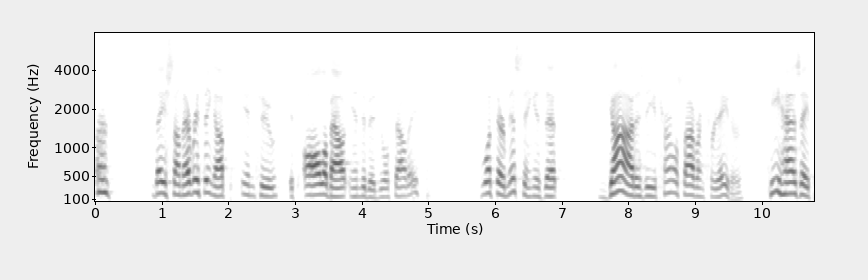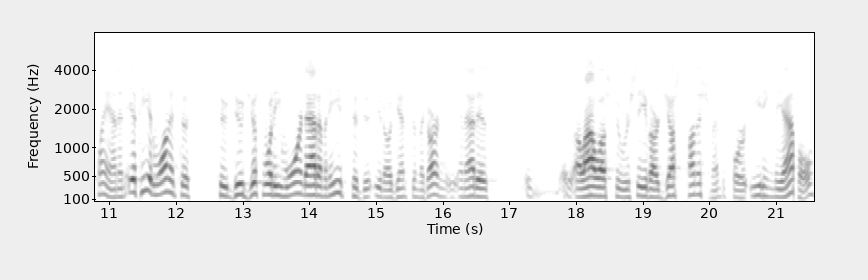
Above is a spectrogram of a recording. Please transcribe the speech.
they sum everything up into it's all about individual salvation. What they're missing is that God is the eternal sovereign creator. He has a plan, and if he had wanted to, to do just what he warned Adam and Eve to do, you know, against in the garden, and that is allow us to receive our just punishment for eating the apple,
